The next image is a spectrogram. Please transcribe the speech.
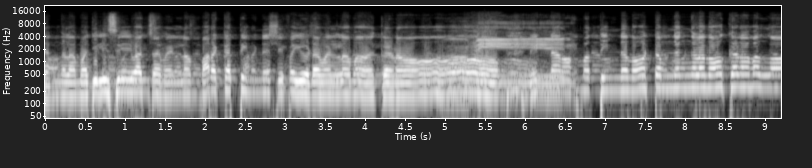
ഞങ്ങളെ മജിലിസിൽ വച്ച വെള്ളം പറക്കത്തിന് ശിഫയുടെ വെള്ളമാക്കണോ? നിന്റെ റഹ്മത്തിന്റെ നോട്ടം ഞങ്ങളെ നോക്കണമല്ലാ.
